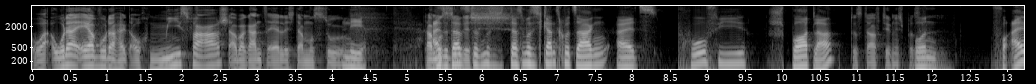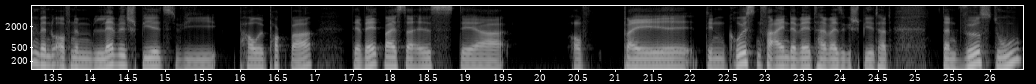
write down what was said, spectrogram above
Oder er wurde halt auch mies verarscht, aber ganz ehrlich, da musst du. Nee. Da also das, das, muss ich, das muss ich ganz kurz sagen, als Profisportler. Das darf dir nicht passieren. Und vor allem, wenn du auf einem Level spielst wie Paul Pogba, der Weltmeister ist, der auf bei den größten Vereinen der Welt teilweise gespielt hat, dann wirst du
